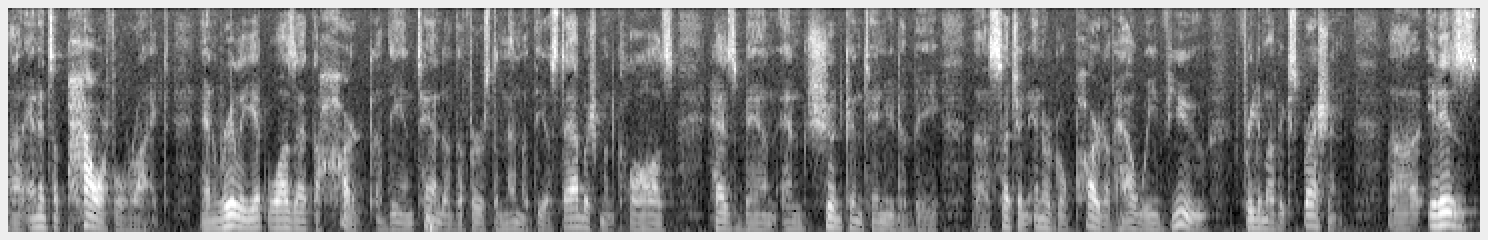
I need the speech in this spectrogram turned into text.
Uh, and it's a powerful right. And really, it was at the heart of the intent of the First Amendment. The Establishment Clause has been and should continue to be uh, such an integral part of how we view freedom of expression. Uh, it is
